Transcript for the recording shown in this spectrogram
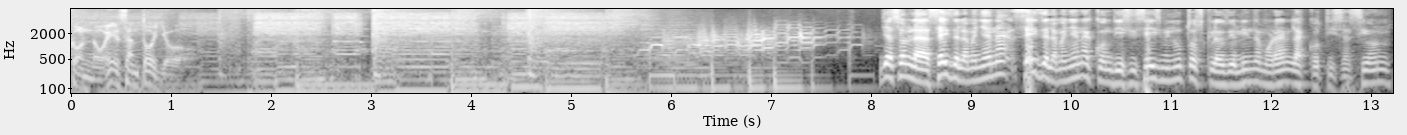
con Noé Santoyo. Ya son las 6 de la mañana, 6 de la mañana con 16 minutos, Claudio Linda Morán, la cotización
